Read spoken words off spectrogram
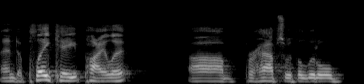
and to placate Pilate, um, perhaps with a little,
